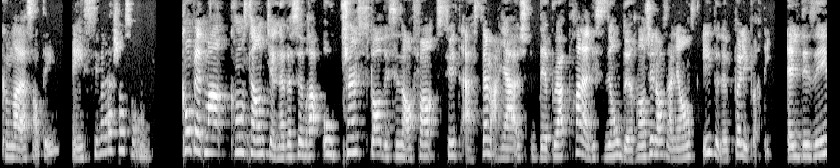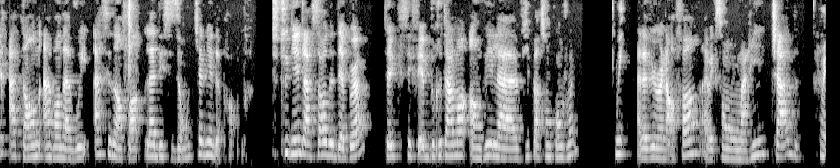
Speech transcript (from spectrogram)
comme dans la santé, ainsi va la chanson. Complètement consciente qu'elle ne recevra aucun support de ses enfants suite à ce mariage, Deborah prend la décision de ranger leurs alliances et de ne pas les porter. Elle désire attendre avant d'avouer à ses enfants la décision qu'elle vient de prendre. Tu te souviens de la sœur de Deborah, celle qui s'est fait brutalement enlever la vie par son conjoint? Oui. Elle a eu un enfant avec son mari, Chad. Oui.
